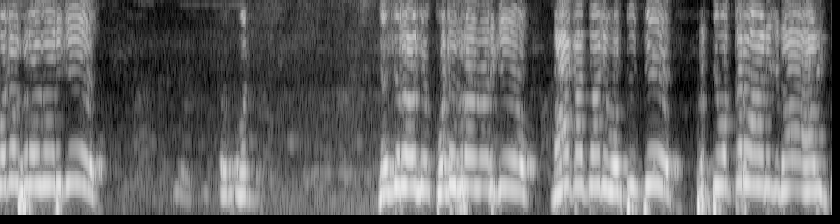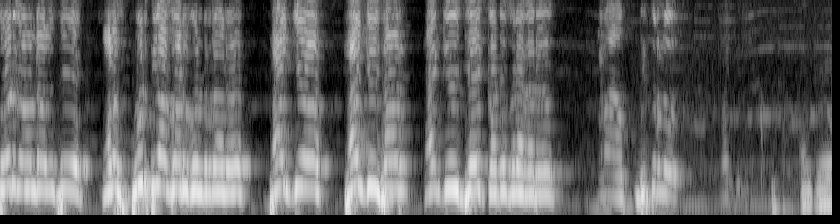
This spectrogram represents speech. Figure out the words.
కోటేశ్వరరావు గారికి జంజరావు కోటేశ్వరరావు గారికి నాయకత్వాన్ని వర్తించి ప్రతి ఒక్కరూ ఆయనకి ఆయనకి తోడుగా ఉండాల్సి మనస్ఫూర్తిగా కోరుకుంటున్నాను. Thank you thank you sir thank you జై కోటేశ్వరరావు గారు. మన మిత్రులు థ్యాంక్ యూ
